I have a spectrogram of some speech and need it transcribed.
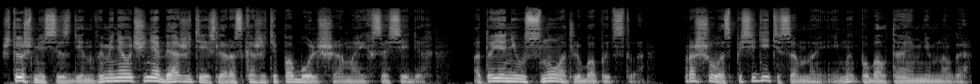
Что ж, миссис Дин, вы меня очень обяжете, если расскажете побольше о моих соседях, а то я не усну от любопытства. Прошу вас, посидите со мной, и мы поболтаем немного.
